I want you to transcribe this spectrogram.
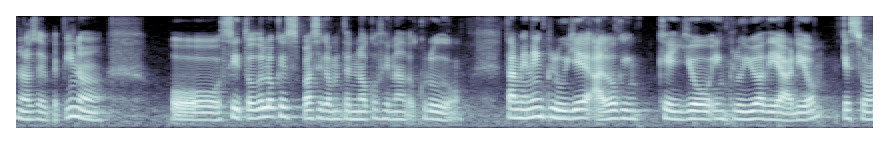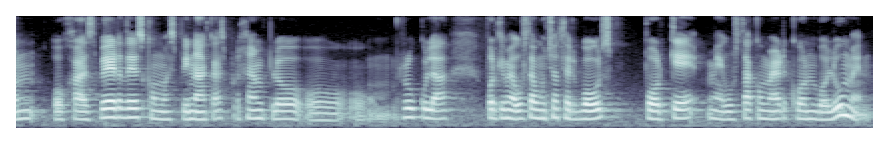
lo sé, pepino o sí, todo lo que es básicamente no cocinado crudo. También incluye algo que, que, yo incluyo a diario, que son hojas verdes como espinacas, por ejemplo, o, rúcula, porque me gusta mucho hacer bowls, porque me gusta comer con volumen.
